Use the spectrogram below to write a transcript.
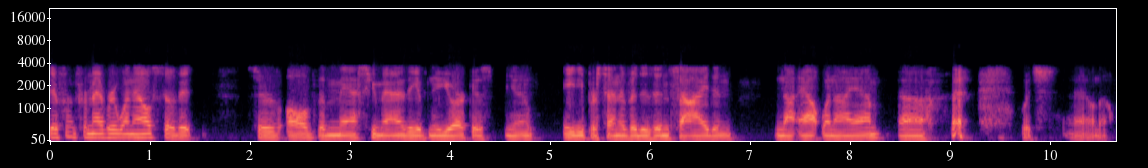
different from everyone else, so that sort of all of the mass humanity of New York is, you know, 80% of it is inside and not out when I am. Uh, which I don't know.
